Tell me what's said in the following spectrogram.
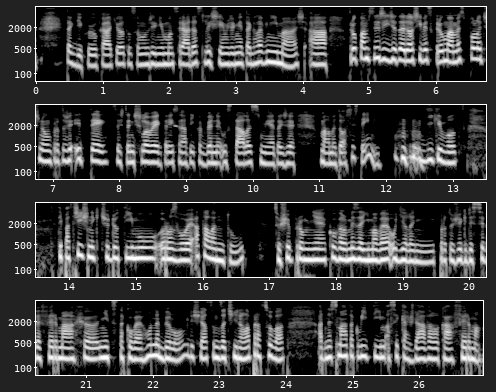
tak děkuji, Káťo, to samozřejmě moc ráda slyším, že mě takhle vnímáš a troufám si říct, že to je další věc, kterou máme společnou, protože i ty jsi ten člověk, který se na té chodbě neustále směje, takže máme to asi stejný. Díky moc. Ty patříš, Nikčo, do týmu rozvoje a talentů, což je pro mě jako velmi zajímavé oddělení, protože kdysi ve firmách eh, nic takového nebylo, když já jsem začínala pracovat a dnes má takový tým asi každá velká firma.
